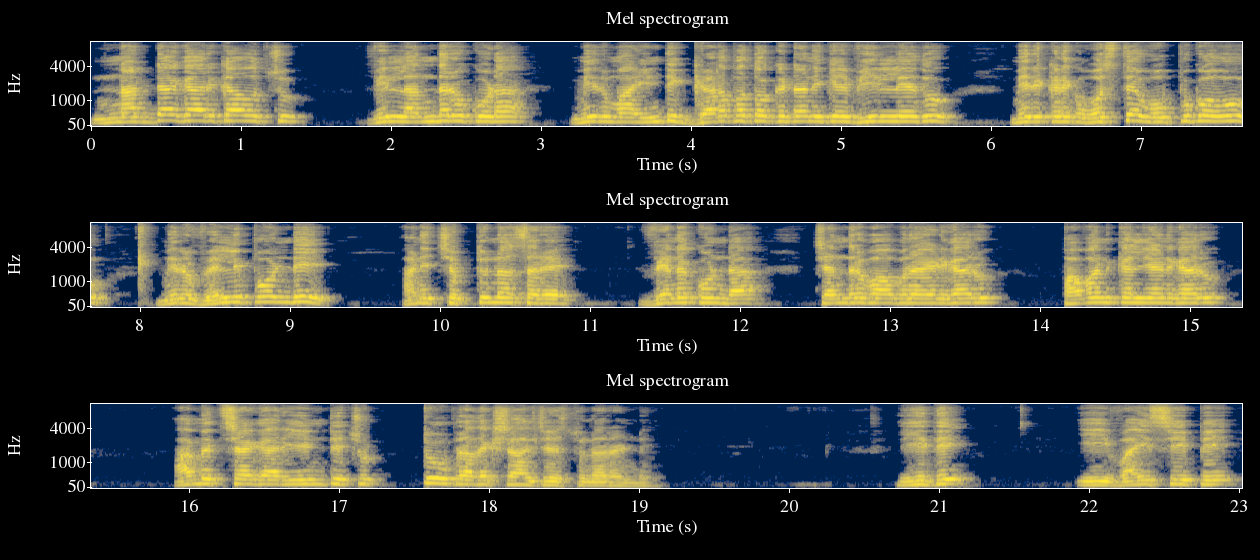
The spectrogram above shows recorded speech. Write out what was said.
నడ్డా గారు కావచ్చు వీళ్ళందరూ కూడా మీరు మా ఇంటి గడప తొక్కటానికే వీల్లేదు మీరు ఇక్కడికి వస్తే ఒప్పుకోము మీరు వెళ్ళిపోండి అని చెప్తున్నా సరే వినకుండా చంద్రబాబు నాయుడు గారు పవన్ కళ్యాణ్ గారు అమిత్ షా గారి ఇంటి చుట్టూ ప్రదక్షిణాలు చేస్తున్నారండి. ఇది ఈ వైసీపీ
